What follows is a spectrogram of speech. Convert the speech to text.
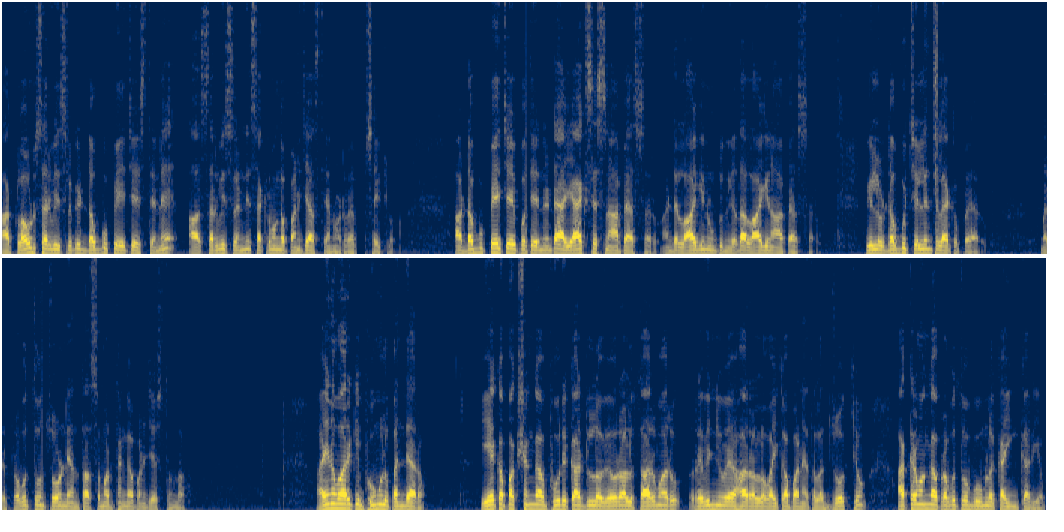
ఆ క్లౌడ్ సర్వీసులకి డబ్బు పే చేస్తేనే ఆ సర్వీసులన్నీ సక్రమంగా పనిచేస్తాయి అన్నమాట వెబ్సైట్లో. ఆ డబ్బు పే చేయకపోతే ఏంటంటే ఆ యాక్సెస్ని ఆపేస్తారు. అంటే లాగిన్ ఉంటుంది కదా ఆ లాగిన్ ఆపేస్తారు. వీళ్ళు డబ్బు చెల్లించలేకపోయారు. మరి ప్రభుత్వం చూడండి ఎంత అసమర్థంగా పనిచేస్తుందో. అయిన వారికి భూములు పందారం. ఏకపక్షంగా భూ రికార్డుల్లో వివరాలు తారుమారు రెవెన్యూ వ్యవహారాల్లో వైకాపా నేతల జోక్యం అక్రమంగా ప్రభుత్వ భూముల కైంకర్యం.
